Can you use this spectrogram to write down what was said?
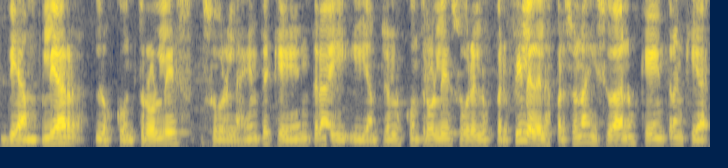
de ampliar los controles sobre la gente que entra y, ampliar los controles sobre los perfiles de las personas y ciudadanos que entran, que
